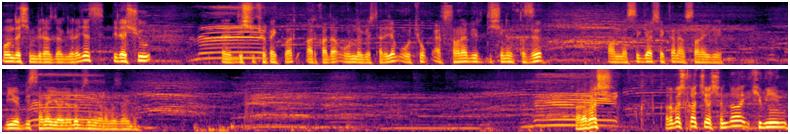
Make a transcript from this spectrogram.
Onu da şimdi birazdan göreceğiz. Bir de şu e, dişi köpek var arkada. Onu da göstereceğim. O çok efsane bir dişinin kızı. Annesi gerçekten efsaneydi. Bir, bir sene yaylada bizim yanımızdaydı. Karabaş Karabaş kaç yaşında? 2020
